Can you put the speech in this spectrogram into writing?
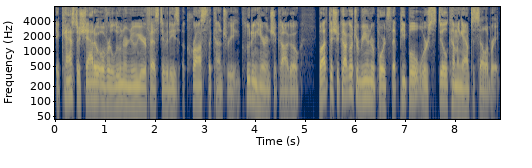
It cast a shadow over Lunar New Year festivities across the country, including here in Chicago, but the Chicago Tribune reports that people were still coming out to celebrate.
